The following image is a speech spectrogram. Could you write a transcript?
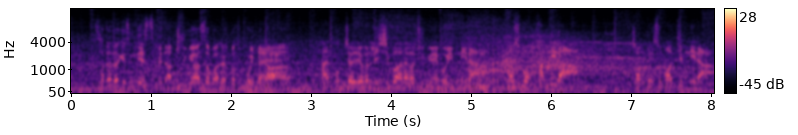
서대덕이 승리했습니다. 중요한 서브가 될 것으로 보입니다. 네. 한국전력은 리시브 하나가 중요해 보입니다. 허수봉 갑니다. 정민수 버팁니다.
